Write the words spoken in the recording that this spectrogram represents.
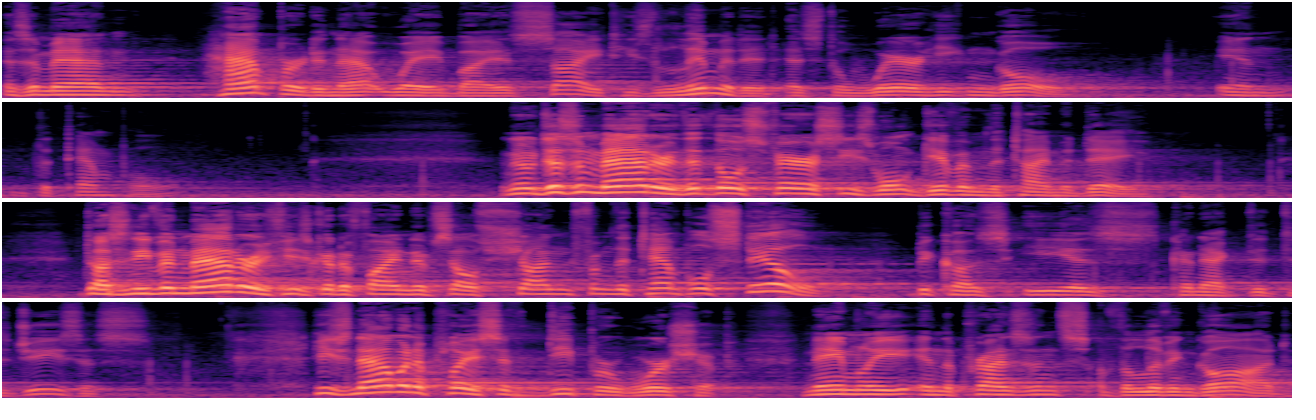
as a man hampered in that way by his sight, he's limited as to where he can go in the temple. Know, it doesn't matter that those Pharisees won't give him the time of day. Doesn't even matter if he's going to find himself shunned from the temple still because he is connected to Jesus. He's now in a place of deeper worship, namely in the presence of the living God.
